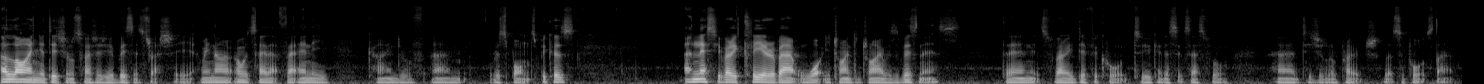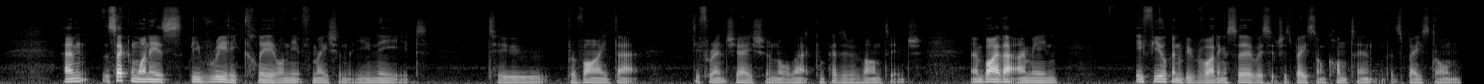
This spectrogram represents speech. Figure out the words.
align your digital strategy, your business strategy. I mean, I, I would say that for any kind of um, response because unless you're very clear about what you're trying to drive as a business, then it's very difficult to get a successful uh, digital approach that supports that. Um, the second one is be really clear on the information that you need to provide that differentiation or that competitive advantage. And by that I mean if you're going to be providing a service which is based on content that's based on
